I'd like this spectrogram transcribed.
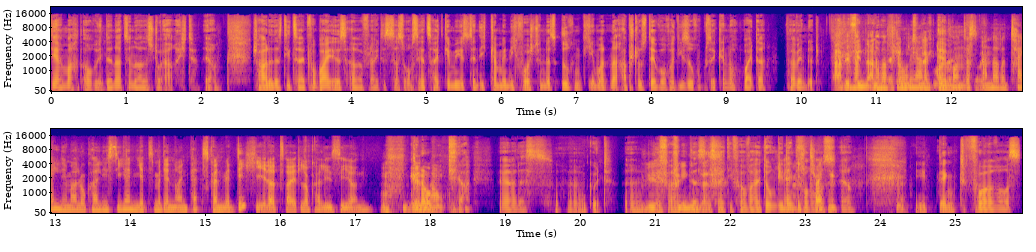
der macht auch internationales Steuerrecht. Ja. Schade, dass die Zeit vorbei ist, aber vielleicht ist das auch sehr zeitgemäß, denn ich kann mir nicht vorstellen, dass irgendjemand nach Abschluss der Woche diese Rucksäcke noch weiter verwendet. Ah, wir finden andere aber Florian, du ähm, konntest andere Teilnehmer lokalisieren. Jetzt mit den neuen Pads können wir dich jederzeit lokalisieren. Genau. genau. Ja, ja das, ja, gut. Ja, wir screenen das. Das ist halt die Verwaltung, die ja, denkt voraus. Ja. Die denkt voraus.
